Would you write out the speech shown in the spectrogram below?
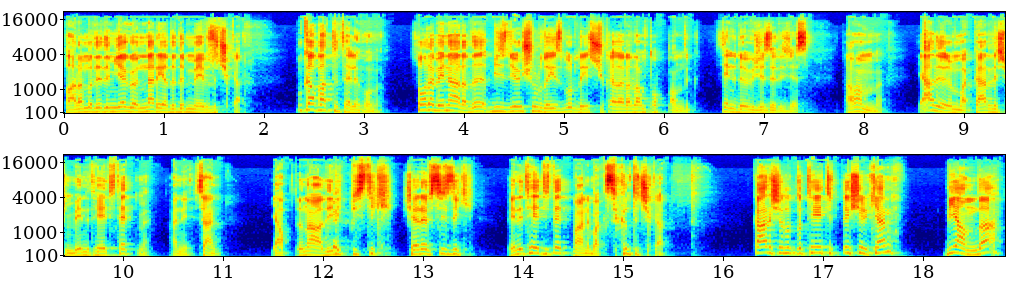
Paramı dedim ya gönder ya dedim mevzu çıkar. Bu kapattı telefonu. Sonra beni aradı. Biz diyor şuradayız buradayız şu kadar adam toplandık. Seni döveceğiz edeceğiz. Tamam mı? Ya diyorum bak kardeşim beni tehdit etme. Hani sen yaptığın adilik pislik şerefsizlik. Beni tehdit etme hani bak sıkıntı çıkar. Karşılıklı tehditleşirken bir anda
